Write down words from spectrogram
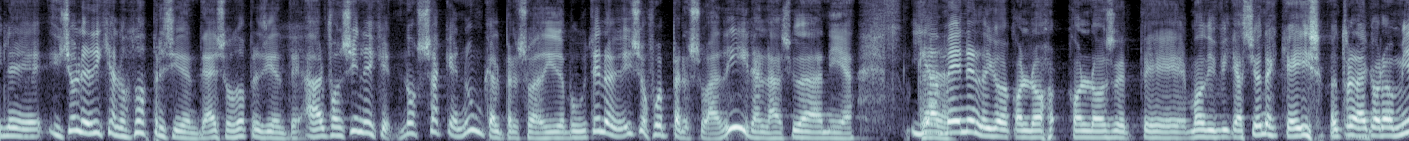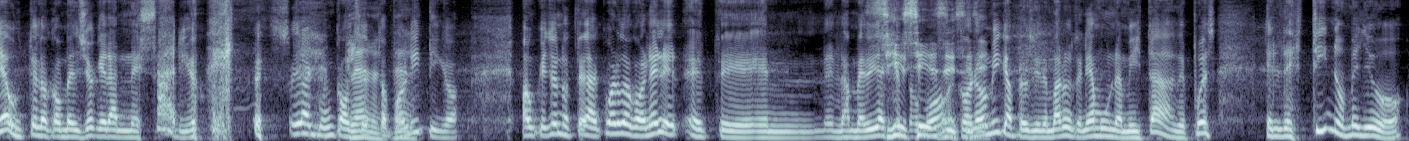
y le- y yo le dije a los dos presidentes, a esos dos presidentes, a Alfonsín le dije, no saque nunca el persuadido, porque usted lo que hizo fue persuadir a la ciudadanía. Y Claro. a Menem le digo, con los, con los este, modificaciones que hizo dentro de la economía, usted lo convenció que era necesario. Eso era un concepto Claro, claro. político. Aunque yo no esté de acuerdo con él este, en, en las medidas Sí, que tomó sí, sí, económicas, pero sin embargo teníamos una amistad. Después, el destino me llevó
